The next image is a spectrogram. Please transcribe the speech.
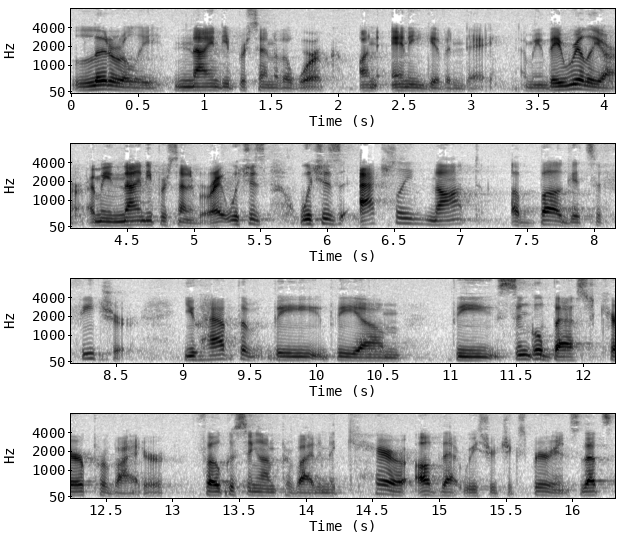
literally 90% of the work on any given day. I mean, they really are. I mean, 90% of it, right? Which is, which is actually not a bug, it's a feature. You have the, the, the, um, the single best care provider focusing on providing the care of that research experience. That's,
